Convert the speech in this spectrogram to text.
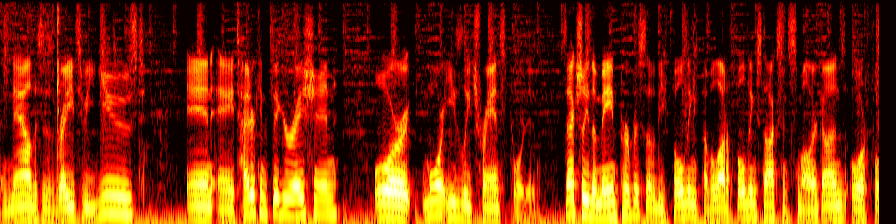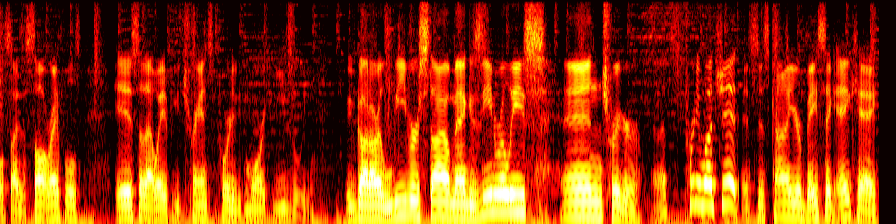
And now this is ready to be used in a tighter configuration or more easily transported. It's actually the main purpose of the folding of a lot of folding stocks in smaller guns or full-size assault rifles is so that way if you transport it more easily. We've got our lever style magazine release and trigger. And that's pretty much it. It's just kind of your basic AK.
